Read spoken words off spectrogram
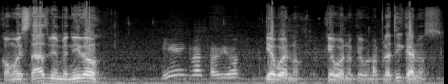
¿Cómo estás? Bienvenido. Bien, gracias a Dios. Qué bueno, qué bueno, qué bueno. Platícanos.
